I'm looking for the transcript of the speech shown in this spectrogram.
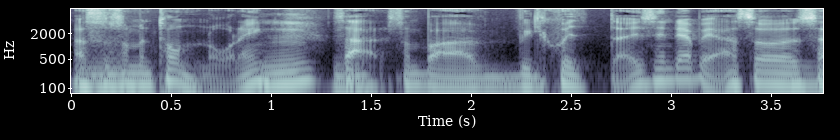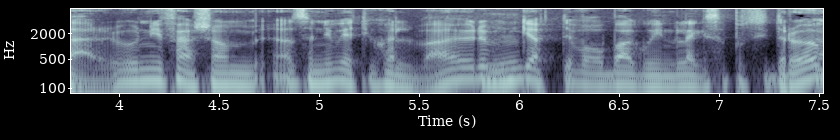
Alltså som en tonåring. Så här, som bara vill skita i sin diabetes. Alltså, så här, ungefär som, alltså, ni vet ju själva hur det gött det var att bara gå in och lägga sig på sitt rum.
